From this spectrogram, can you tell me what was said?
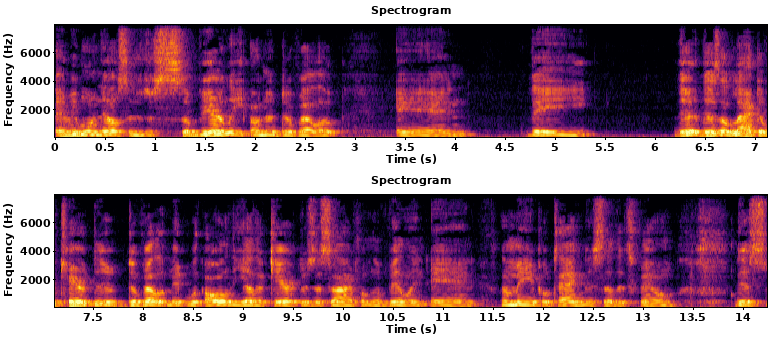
Everyone else is severely underdeveloped and they there, there's a lack of character development with all the other characters aside from the villain and the main protagonist of this film. There's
